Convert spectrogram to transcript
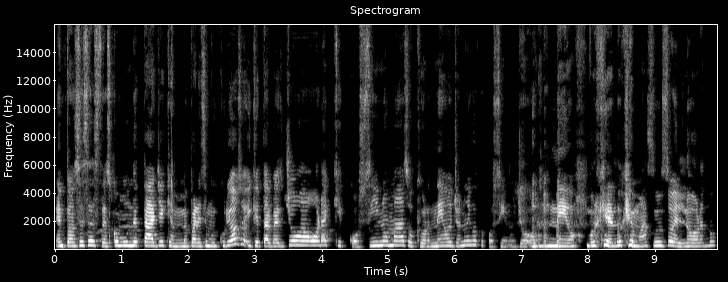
Entonces, este es como un detalle que a mí me parece muy curioso y que tal vez yo ahora que cocino más o que horneo, yo no digo que cocino, yo horneo porque es lo que más uso, el horno.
